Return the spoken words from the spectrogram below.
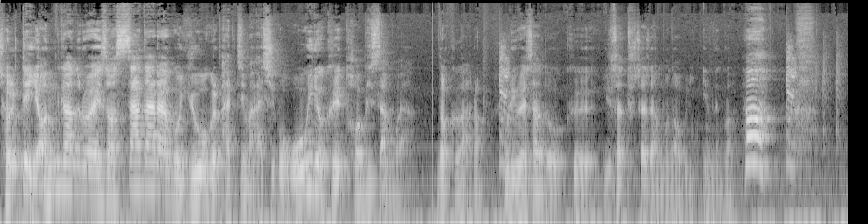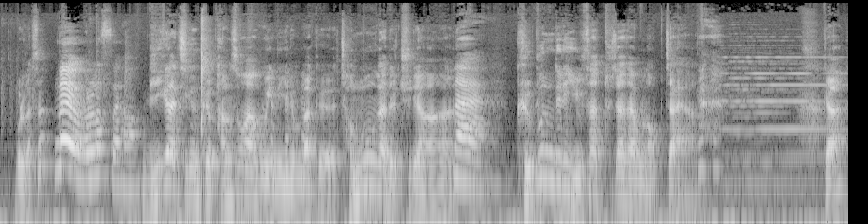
절대 연간으로 해서 싸다라고 유혹을 받지 마시고 오히려 그게 더 비싼 거야. 너 그거 알아? 우리 회사도 그 유사 투자 자문업 있는 거? 아, 몰랐어? 네 몰랐어요. 네가 지금 그 방송하고 있는 이른바 그 전문가들 출연 네. 그분들이 유사 투자 자문 업자야. 그러니까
